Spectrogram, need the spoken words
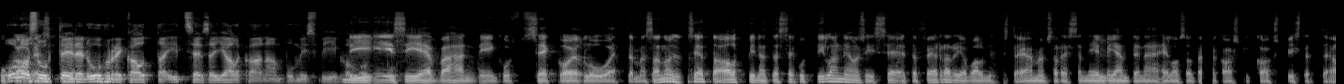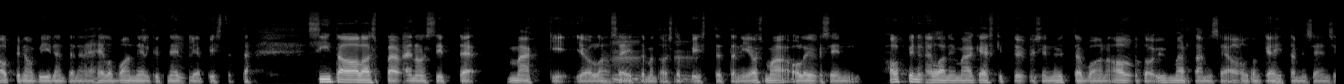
Olosuhteiden uhri kautta itsensä jalkaan ampumisviikolla. Niin, siihen vähän niin kuin sekoiluu, että mä sanoisin, että Alppina tässä, kun tilanne on siis se, että Ferrari on valmistaja MM-sarjassa neljäntenä ja heillä on 122 pistettä ja Alppina on viidentenä ja heillä on vain 44 pistettä, siitä alaspäin on sitten Mäkki, jolla on 17 mm, pistettä, niin jos mä olisin Alppinella, niin mä keskittyisin nyt vaan auton ymmärtämiseen auton kehittämiseen ensi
